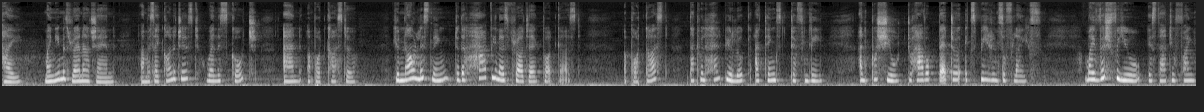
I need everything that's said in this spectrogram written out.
Hi, my name is Raina Jain. I'm a psychologist, wellness coach, and a podcaster. You're now listening to the Happiness Project podcast, a podcast that will help you look at things differently and push you to have a better experience of life. My wish for you is that you find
